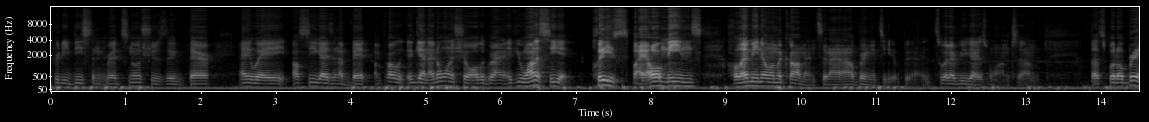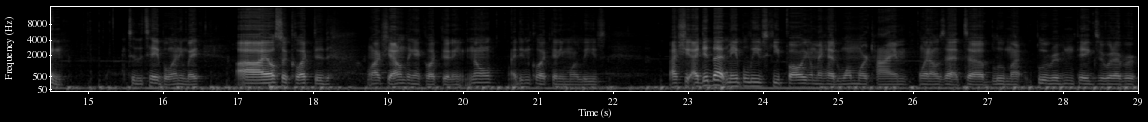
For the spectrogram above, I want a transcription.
pretty decent red snowshoes there. Anyway, I'll see you guys in a bit. I'm probably, again, I don't want to show all the grind. If you want to see it, please, by all means, let me know in the comments, and I, will bring it to you. It's whatever you guys want. Um, that's what I'll bring to the table anyway. Uh, I also collected, well, actually, I don't think I collected any. No, I didn't collect any more leaves. Actually, I did that maple leaves keep falling on my head one more time when I was at uh, Blue Blue Ribbon Pigs or whatever,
